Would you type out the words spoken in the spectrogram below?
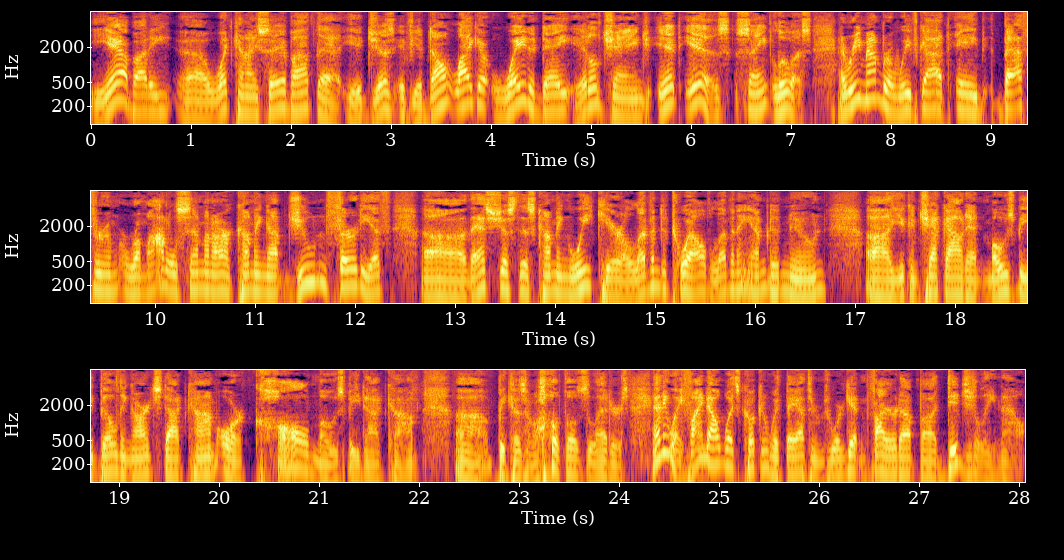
Yeah, buddy. Uh, what can I say about that? You just, if you don't like it, wait a day. It'll change. It is St. Louis. And remember, we've got a bathroom remodel seminar coming up June 30th. Uh, that's just this coming week here, 11 to 12, 11 a.m. to noon. Uh, you can check out at mosbybuildingarts.com or call callmosby.com uh, because of all those letters. Anyway, find out what's cooking with bathrooms. We're getting fired up uh, digitally now.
